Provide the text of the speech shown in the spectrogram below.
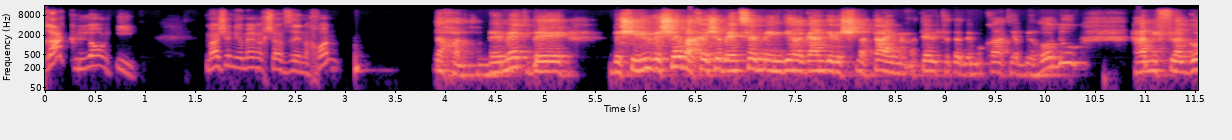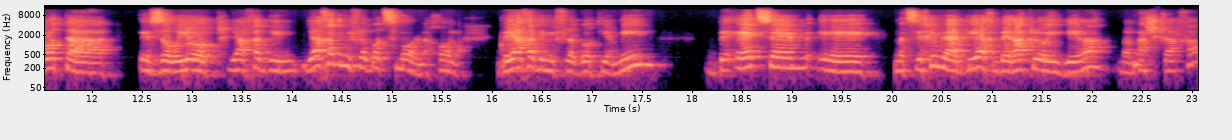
רק לא היא. מה שאני אומר עכשיו זה נכון? נכון, באמת ב-77, אחרי שבעצם אינדירה גנדי לשנתיים מבטלת את הדמוקרטיה בהודו, המפלגות האזוריות, יחד עם, יחד עם מפלגות שמאל, נכון, ויחד עם מפלגות ימין, בעצם אה, מצליחים להגיח ברק לא אינדירה, ממש ככה,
